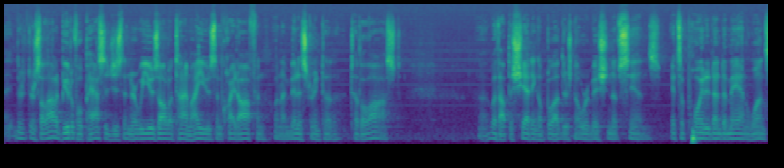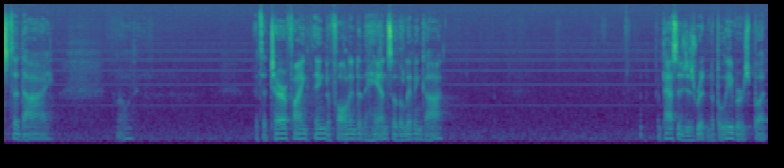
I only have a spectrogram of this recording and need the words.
There, there's a lot of beautiful passages in there we use all the time. I use them quite often when I'm ministering to, to the lost. Uh, without the shedding of blood, there's no remission of sins. It's appointed unto man once to die. Well, it's a terrifying thing to fall into the hands of the living God. The passage is written to believers, but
